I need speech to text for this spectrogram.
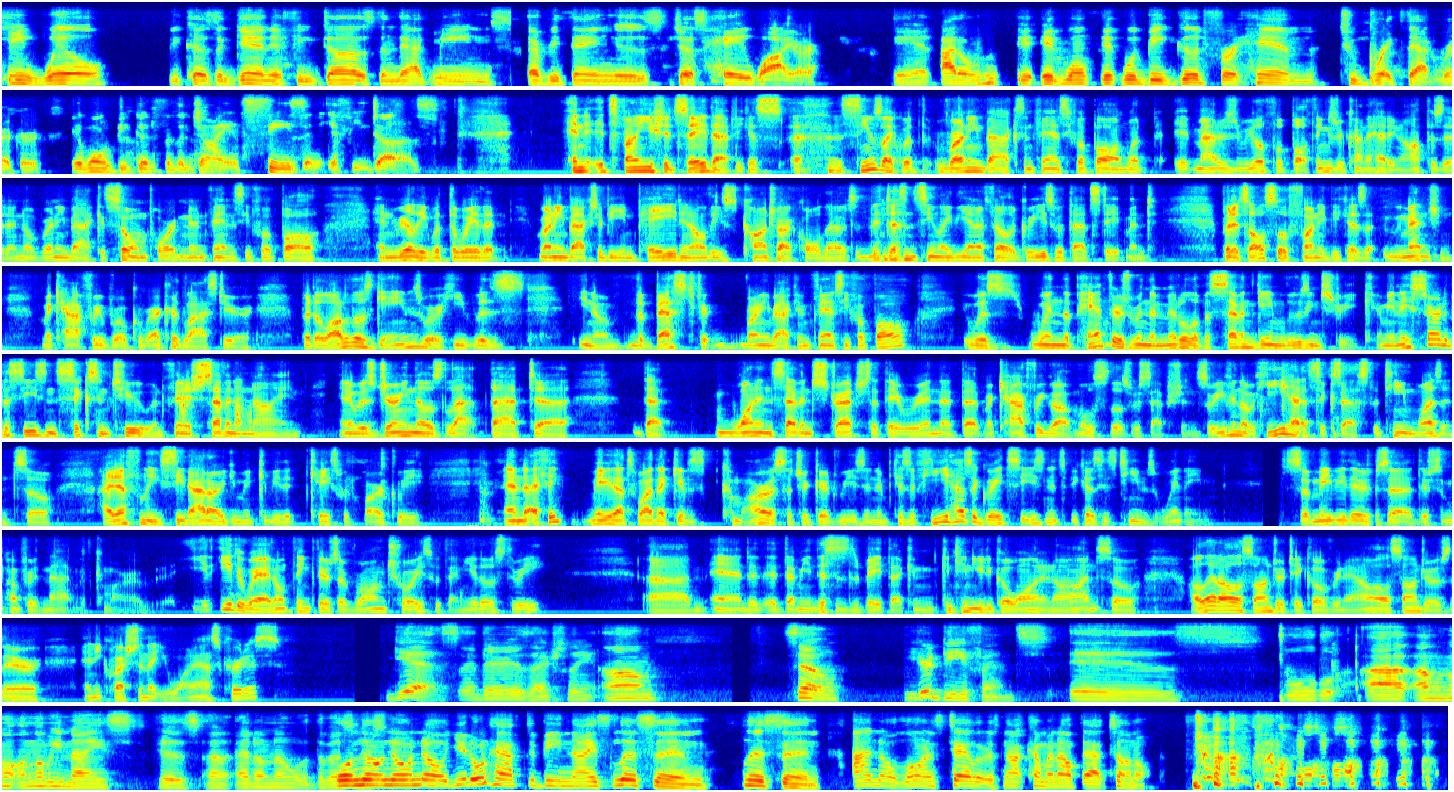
he will, because again, if he does, then that means everything is just haywire. And I don't, it, it won't, it would be good for him to break that record. It won't be good for the Giants season if he does. And it's funny you should say that because uh, it seems like with running backs in fantasy football and what it matters in real football, things are kind of heading opposite. I know running back is so important in fantasy football, and really with the way that running backs are being paid and all these contract holdouts, it doesn't seem like the NFL agrees with that statement. But it's also funny because we mentioned McCaffrey broke a record last year, but a lot of those games where he was, you know, the best running back in fantasy football, it was when the Panthers were in the middle of a seven game losing streak. I mean, they started the season six and two and finished seven and nine. And it was during those that that uh, that one and seven stretch that they were in that that McCaffrey got most of those receptions. So even though he had success, the team wasn't. So I definitely see that argument could be the case with Barkley. And I think maybe that's why that gives Kamara such a good reason. Because if he has a great season, it's because his team's winning. So maybe there's a, there's some comfort in that with Kamara. Either way, I don't think there's a wrong choice with any of those three. Um, and it, it- I mean, this is a debate that can continue to go on and on. So I'll let Alessandro take over now. Alessandro, is there any question that you want to ask Curtis? Yes, uh, there is actually. Um, so your defense is. Well, uh, I'm going. I'm gonna be nice because I, I don't know what the best. Well, no, no, no. You don't have to be nice. Listen, listen. I know Lawrence Taylor is not coming out that tunnel.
